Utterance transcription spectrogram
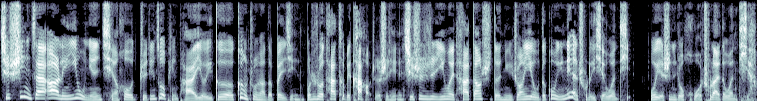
其实 Shein 在二零一五年前后决定做品牌，有一个更重要的背景，不是说他特别看好这个事情，其实是因为他当时的女装业务的供应链出了一些问题。我也是那种火出来的问题啊，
